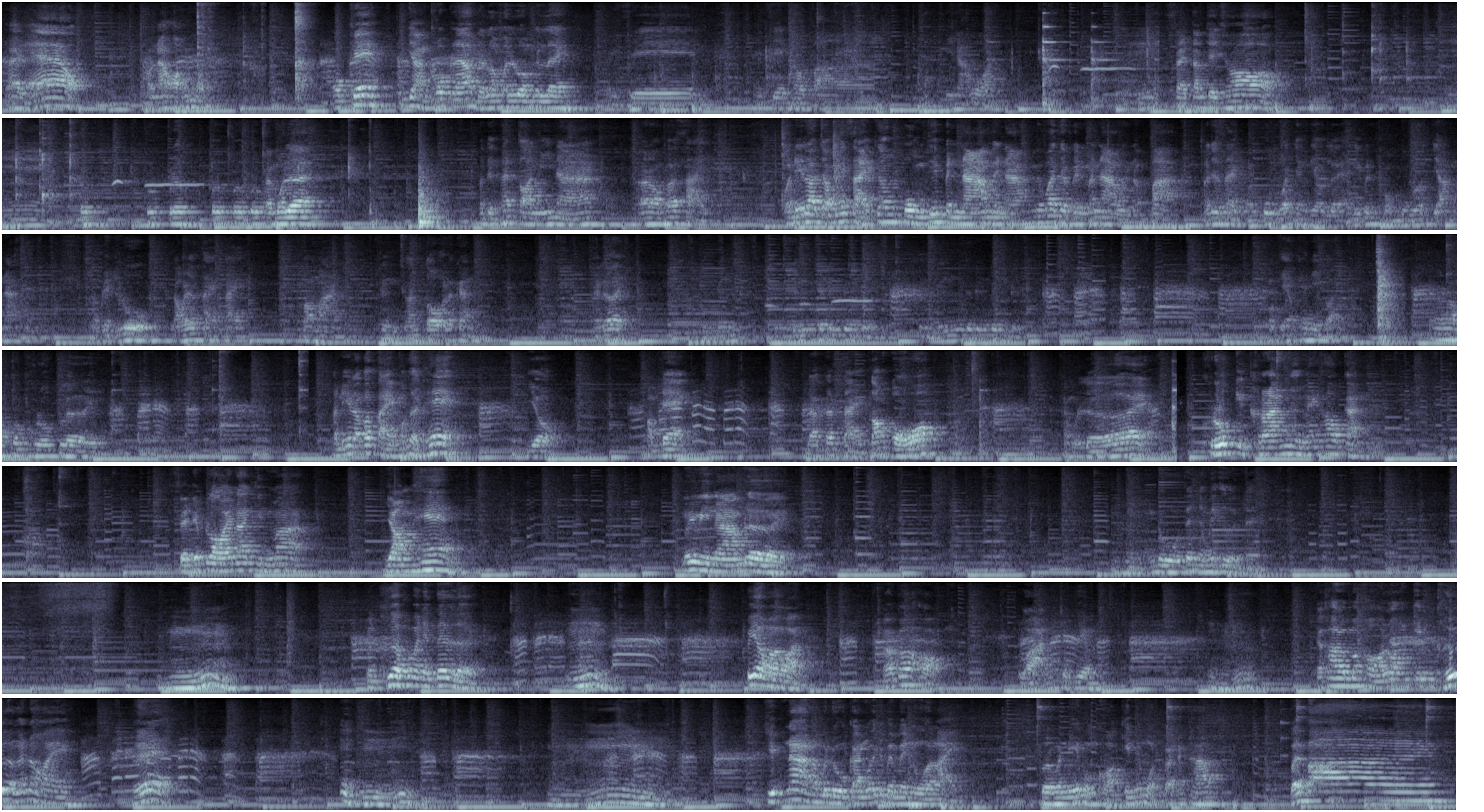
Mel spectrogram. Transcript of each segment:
ได้แล้วเอาน้ำออกให้หมดโอเคทุกอย่างครบแล้ว เดี๋ยวเรามารวมกันเลยใส่เส้นใส่เส้นเข้าไป ส่ตามใจชอบนี่ปึ๊บปึ๊บปึ๊บปึ๊บปึ๊บปึ๊บไปหมดเลยมาถึงขั้นตอนนี้นะ แล้วเราก็ใส่ วันนี้เราจะไม่ใส่เครื่องปรุงที่เป็นน้ำเลยนะ ไม่ว่าจะเป็นมะนาวหรือน้ำปลาเราจะใส่ผงปรุงรสอย่างเดียวเลย อันนี้เป็นผงปรุงรสยำนะสำเร็จรูปเราก็จะใส่ไปประมาณถึงช้อนโต๊ะแล้วกันไปเลย คลุกเลยคราวนี้เราก็ใส่มะเขือเทศโยกหอมแดง แล้วก็ใส่ต้องโอใส่หมดเลย คลุกอีกครั้งหนึ่งให้เข้ากัน เสร็จเรียบร้อยน่ากินมากยำแห้ง ไม่มีน้ำเลยดูเส้นยังไม่อืดเลย มันเคลือบเข้าไปในเส้นเลย อืมเปรี้ยวมาก่อน แล้วก็ออกหวานเค็มๆอื้อหือเดี๋ยวข้าวเรามาขอลองกินเครื่องกันหน่อย เฮ้ยอื้อหืออื้อหือคลิปหน้าเรามาดูกันว่าจะเป็นเมนูอะไร ส่วนวันนี้ผมขอกินให้หมดก่อนนะครับ บ๊ายบาย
